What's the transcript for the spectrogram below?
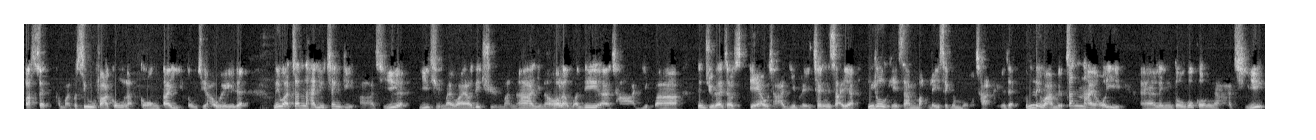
不適同埋個消化功能降低而導致口氣嘅啫。你話真係要清潔牙齒嘅，以前咪話有啲傳聞啊，然後可能揾啲誒茶葉啊，跟住咧就掉茶葉嚟清洗啊，咁、嗰個其實係物理性嘅摩擦嚟嘅啫。咁你話係咪真係可以誒、令到嗰個牙齒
